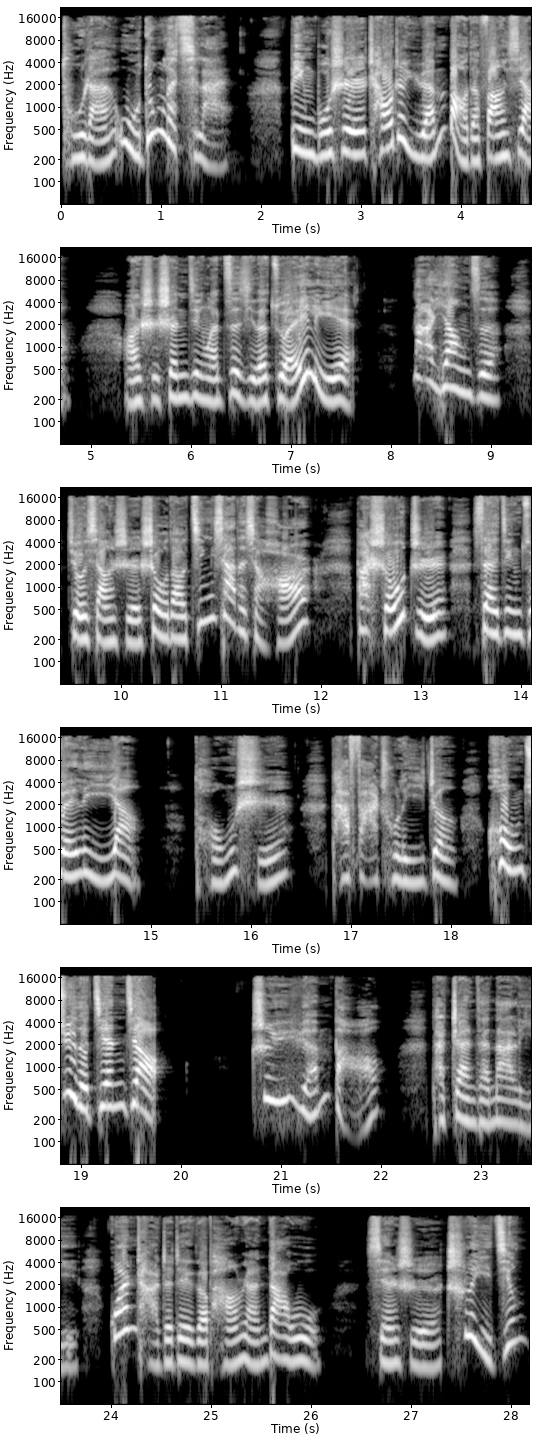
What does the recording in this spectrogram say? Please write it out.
突然舞动了起来。并不是朝着元宝的方向，而是伸进了自己的嘴里，那样子就像是受到惊吓的小孩把手指塞进嘴里一样。同时，他发出了一阵恐惧的尖叫。至于元宝，他站在那里观察着这个庞然大物，先是吃了一惊，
